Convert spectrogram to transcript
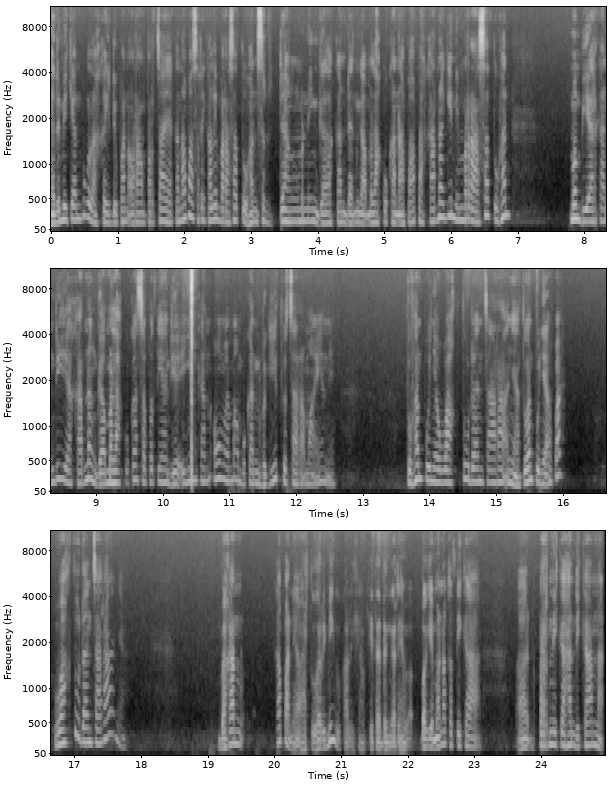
Nah demikian pula kehidupan orang percaya. Kenapa sering kali merasa Tuhan sedang meninggalkan dan nggak melakukan apa-apa? Karena gini, merasa Tuhan membiarkan dia karena nggak melakukan seperti yang dia inginkan. Oh memang bukan begitu cara mainnya. Tuhan punya waktu dan caranya. Tuhan punya apa? Waktu dan caranya. Bahkan kapan ya waktu hari Minggu kali kita dengar ya. Bagaimana ketika uh, pernikahan di Kana.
